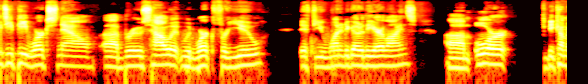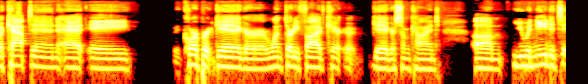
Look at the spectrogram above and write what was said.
ATP works now, uh, Bruce. How it would work for you if you wanted to go to the airlines, um, or to become a captain at a corporate gig or 135 ca- uh, gig or some kind. Um, you would need to t-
